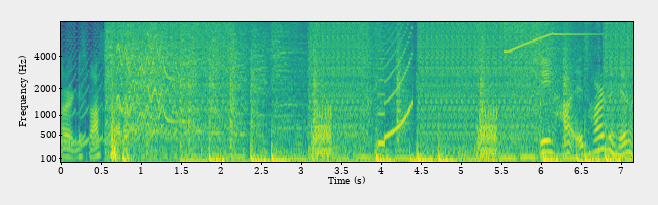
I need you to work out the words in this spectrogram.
Or this boss. See, it's hard to hit him.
